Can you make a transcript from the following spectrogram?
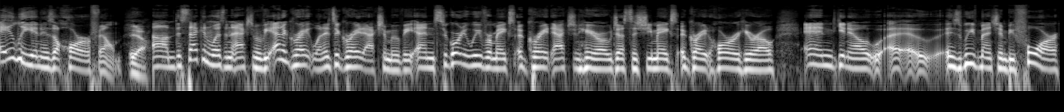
Alien is a horror film. Yeah. Um, the second was an action movie and a great one. It's a great action movie. And Sigourney Weaver makes a great action hero, just as she makes a great horror hero. And you know, uh, as we've mentioned before.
